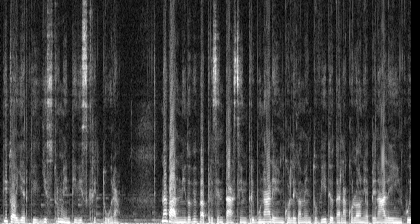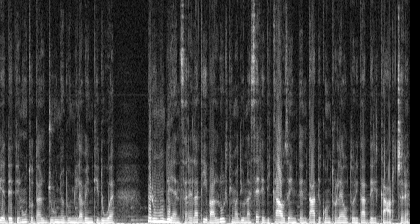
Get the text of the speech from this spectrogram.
di togliergli gli strumenti di scrittura. Navalny doveva presentarsi in tribunale in collegamento video dalla colonia penale in cui è detenuto dal giugno 2022 per un'udienza relativa all'ultima di una serie di cause intentate contro le autorità del carcere.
